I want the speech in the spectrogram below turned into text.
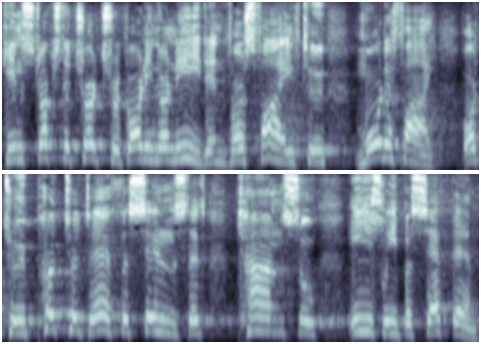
He instructs the church regarding their need in verse 5 to mortify or to put to death the sins that can so easily beset them.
